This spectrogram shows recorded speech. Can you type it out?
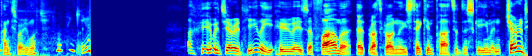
thanks very much. well, thank you. I'm here with Jared Healy, who is a farmer at Rathcroghan and he's taking part in the scheme. And Jared,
